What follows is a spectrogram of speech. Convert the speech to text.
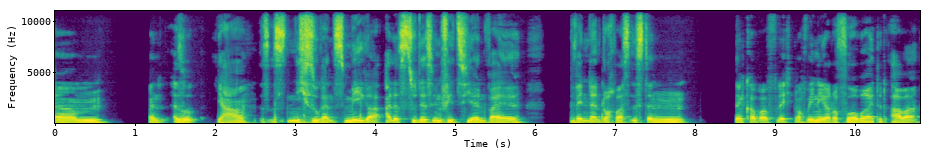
Ähm, also ja, es ist nicht so ganz mega alles zu desinfizieren, weil wenn dann doch was ist, dann dein Körper vielleicht noch weniger darauf vorbereitet. Aber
